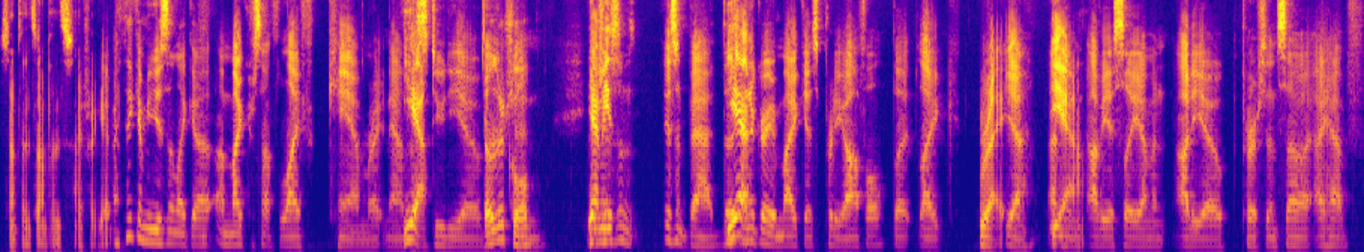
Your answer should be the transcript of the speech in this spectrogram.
something somethings. I forget. I think I'm using like a, a Microsoft Life Cam right now. The Yeah. studio. Those are cool. Yeah, I mean- isn't isn't bad. The Yeah. integrated mic is pretty awful, but like Right. yeah, I Yeah. Mean, obviously, I'm an audio person, so I have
